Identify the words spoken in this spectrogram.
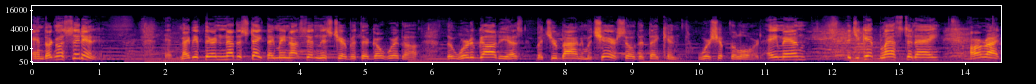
and they're going to sit in it. Maybe if they're in another state, they may not sit in this chair, but they'll go where the, the Word of God is, but you're buying them a chair so that they can worship the Lord. Amen. Did you get blessed today? All right.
